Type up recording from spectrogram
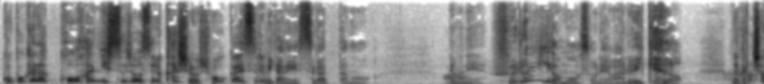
ここから後半に出場する歌手を紹介するみたいな演出があったの。でもね、古いよ、もうそれ悪いけど。なんか超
